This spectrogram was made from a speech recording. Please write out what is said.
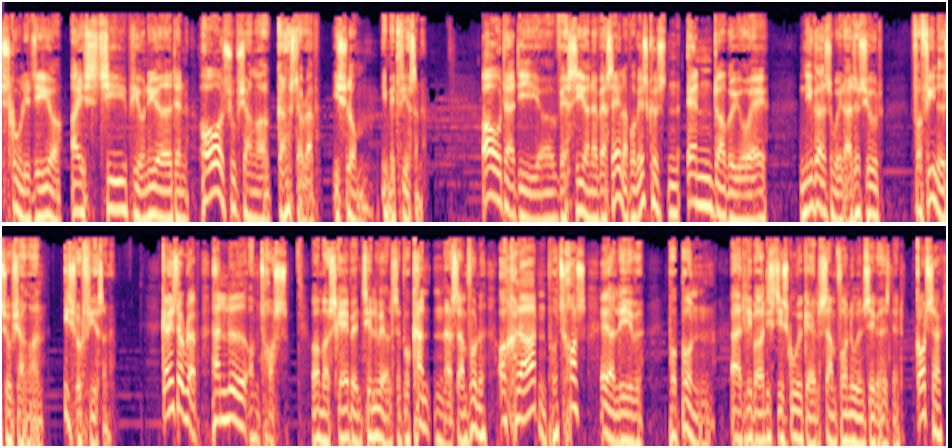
skulle de og Ice-T, pionerede den hårde subgenre gangsterrap i slummen i midt-80'erne. Og da de uh, versaler på vestkysten, NWA, Niggas with Attitude, forfinede subgenren i slut 80'erne. Gangsterrap handlede om trods, om at skabe en tilværelse på kanten af samfundet og klare den på trods af at leve på bunden af et liberalistisk uegalt samfund uden sikkerhedsnet. Kort sagt,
